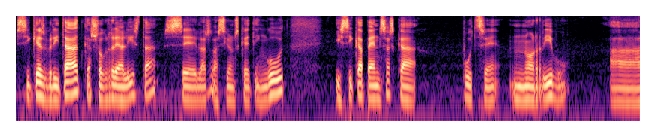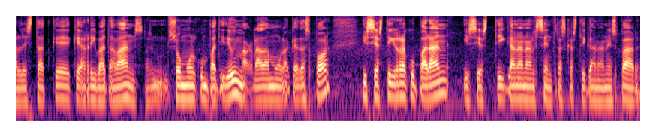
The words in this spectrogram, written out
Sí que és veritat que sóc realista, sé les lesions que he tingut i sí que penses que potser no arribo a l'estat que, que he arribat abans. Soc molt competitiu i m'agrada molt aquest esport i si estic recuperant i si estic anant als centres que estic anant és per,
